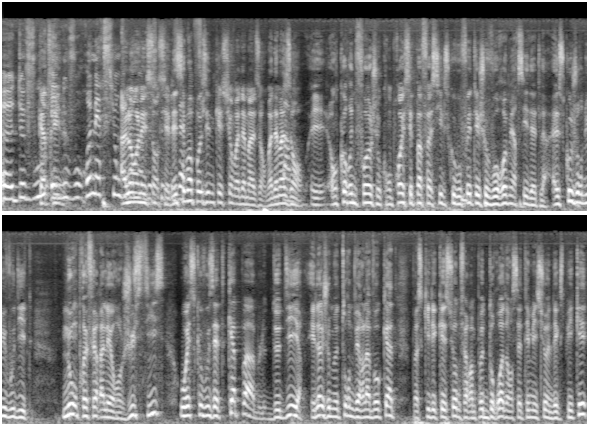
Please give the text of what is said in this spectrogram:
euh, de vous Catherine, et nous vous remercions. Allons à l'essentiel. Laissez-moi poser une question, Madame Azan. Madame. Azan, et encore une fois, je comprends et c'est pas facile ce que vous faites et je vous remercie d'être là. Est-ce qu'aujourd'hui vous dites, nous on préfère aller en justice ou est-ce que vous êtes capable de dire, et là je me tourne vers l'avocate parce qu'il est question de faire un peu de droit dans cette émission et d'expliquer,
